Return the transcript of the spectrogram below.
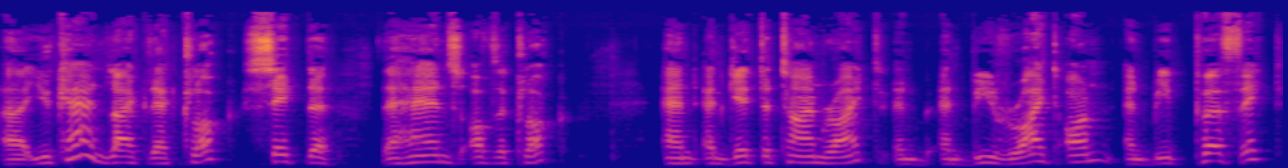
Uh, you can like that clock set the the hands of the clock and and get the time right and and be right on and be perfect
